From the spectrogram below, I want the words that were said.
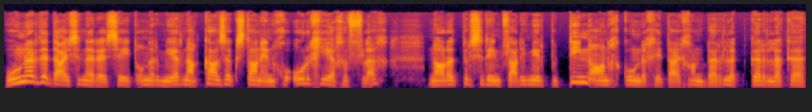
Honderde duisende Russe het onder meer na Kazakhstan en Georgië gevlug nadat president Vladimir Putin aangekondig het hy gaan burgerlike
